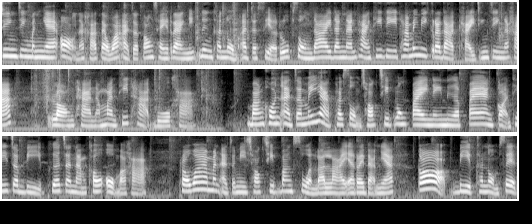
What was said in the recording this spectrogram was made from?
จริง ๆ มันแงะออกนะคะ แต่ว่าอาจจะต้องใช้แรงนิดนึงขนมอาจจะเสียรูปทรงได้ ดังนั้นทางที่ดีถ้าไม่มีกระดาษไขจริง ๆ นะคะ ลองทาน้ำมันที่ถาดดูค่ะบางคนอาจจะไม่อยากผสมช็อกชิปลงไปในเนื้อแป้งก่อนที่จะบีบเพื่อจะนำเข้าอบอะค่ะ เพราะว่ามันอาจจะมีช็อกชิปบางส่วนละลายอะไรแบบเนี้ย ก็บีบขนมเสร็จ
